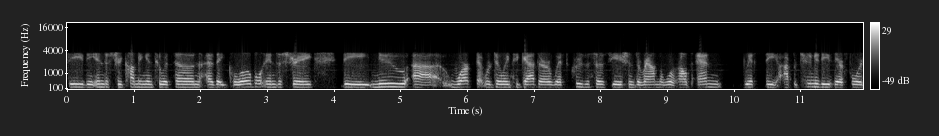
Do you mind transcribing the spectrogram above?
see the industry coming into its own as a global industry. The new uh, work that we're doing together with cruise associations around the world and with the opportunity, therefore,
